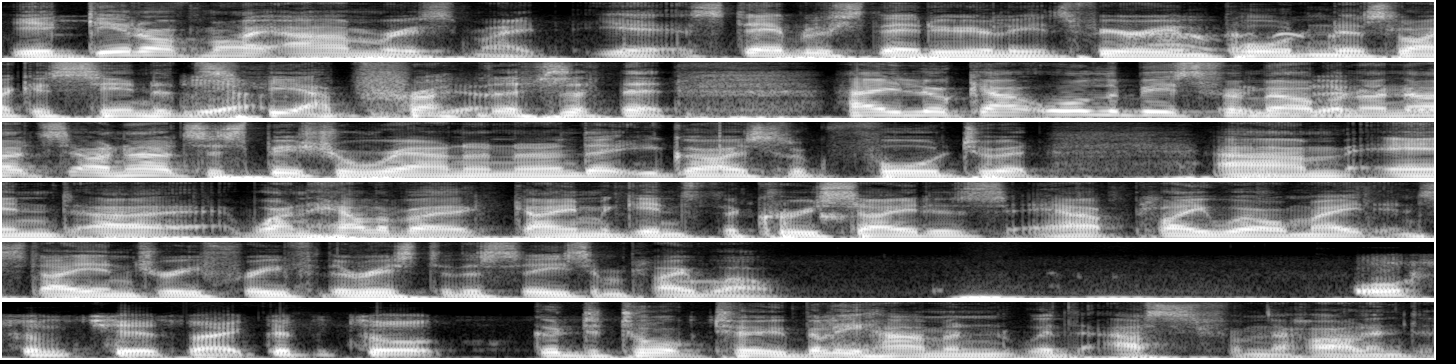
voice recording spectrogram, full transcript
Yeah, get off my armrest, mate. Yeah, establish that early. It's very important. It's like ascendancy Yeah, up front, yeah. isn't it? Hey, look, uh, all the best for Melbourne. I know it's I know it's a special round, and I know that you guys look forward to it. Um, and uh, one hell of a game against the Crusaders. Uh, play well, mate, and stay injury free for the rest of the season. Play well. Awesome. Cheers, mate. Good to talk. Good to talk too. Billy Harmon with us from the Highlanders.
